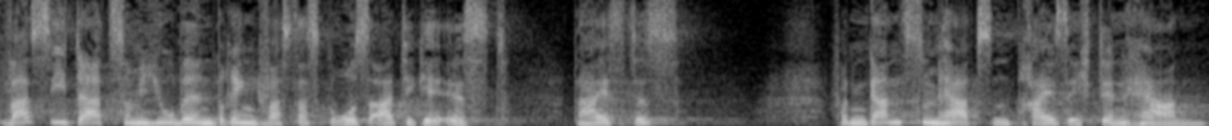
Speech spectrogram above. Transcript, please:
was sie da zum Jubeln bringt, was das Großartige ist. Da heißt es, von ganzem Herzen preise ich den Herrn.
